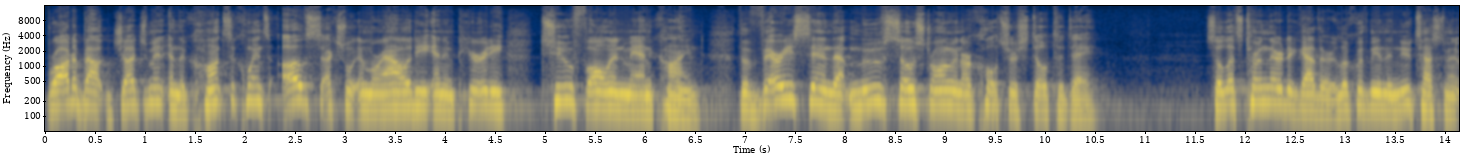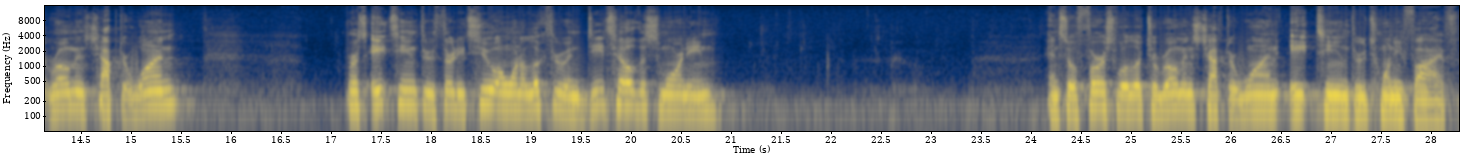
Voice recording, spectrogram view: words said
brought about judgment and the consequence of sexual immorality and impurity to fallen mankind. The very sin that moves so strong in our culture still today. So let's turn there together. Look with me in the New Testament, Romans chapter 1, verse 18 through 32. I want to look through in detail this morning. And so, first, we'll look to Romans chapter 1, 18 through 25.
